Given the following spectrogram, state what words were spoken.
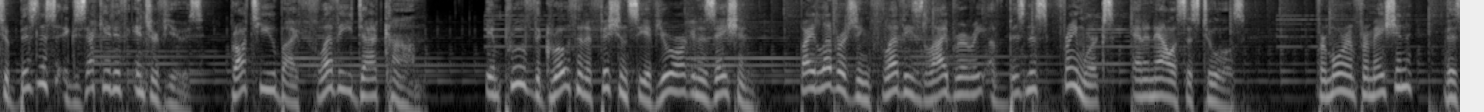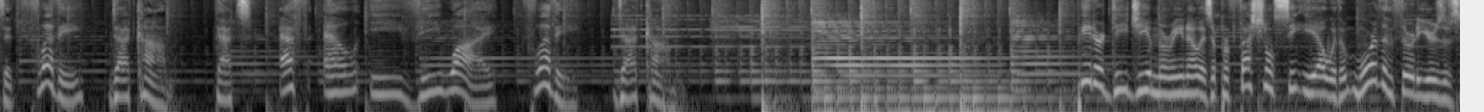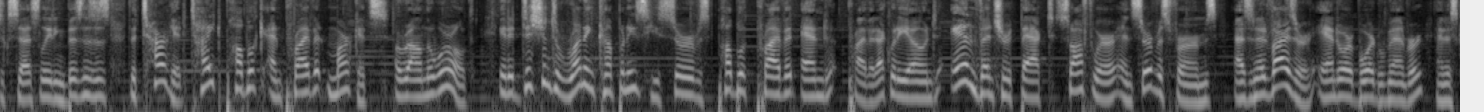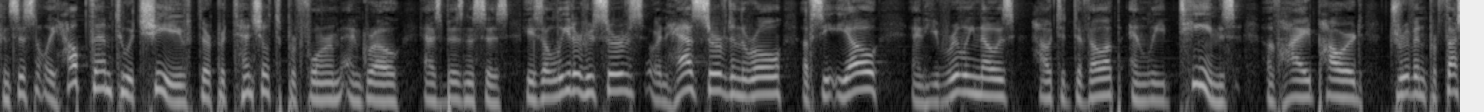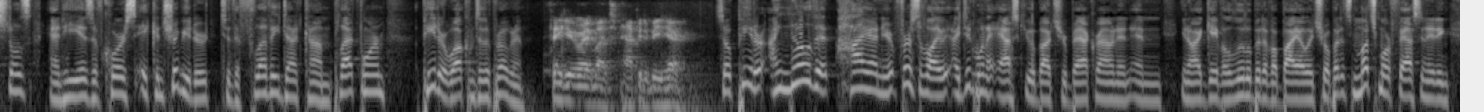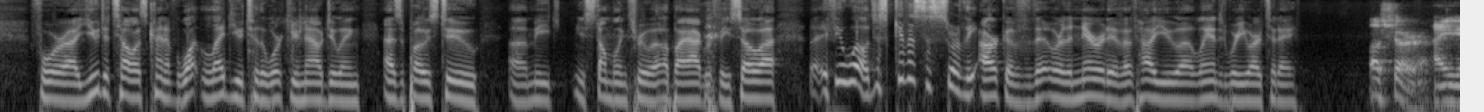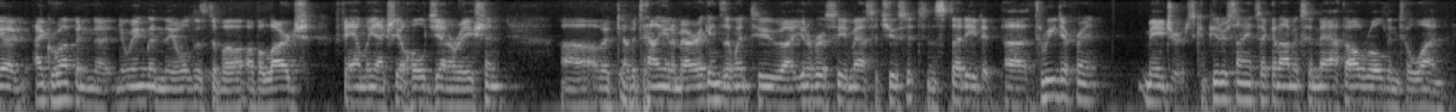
to Business Executive Interviews, brought to you by Flevy.com. Improve the growth and efficiency of your organization by leveraging Flevy's library of business frameworks and analysis tools. For more information, visit Flevy.com. That's F L E V Y, Flevy.com. Peter DiGiammarino is a professional CEO with more than 30 years of success leading businesses that target tight public and private markets around the world. In addition to running companies, he serves public, private, and private equity owned and venture backed software and service firms as an advisor and or board member and has consistently helped them to achieve their potential to perform and grow as businesses. He's a leader who serves and has served in the role of CEO and he really knows how to develop and lead teams of high powered, driven professionals. And he is, of course, a contributor to the Flevy.com platform. Peter, welcome to the program. Thank you very much. Happy to be here. So, Peter, I know that high on your. First of all, I, I, did want to ask you about your background, and, and you know, I gave a little bit of a bio intro, but it's much more fascinating for uh, you to tell us kind of what led you to the work you're now doing, as opposed to uh, me stumbling through a, a biography. So, uh, if you will, just give us a, sort of the arc of the or the narrative of how you uh, landed where you are today. Well, sure. I uh, I grew up in uh, New England, the oldest of a of a large family, actually a whole generation. Uh, of, of, Italian Americans. I went to University of Massachusetts and studied three different majors: computer science, economics, and math, all rolled into one.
